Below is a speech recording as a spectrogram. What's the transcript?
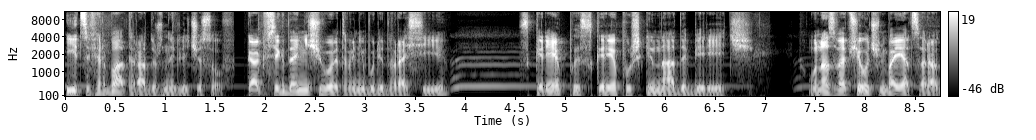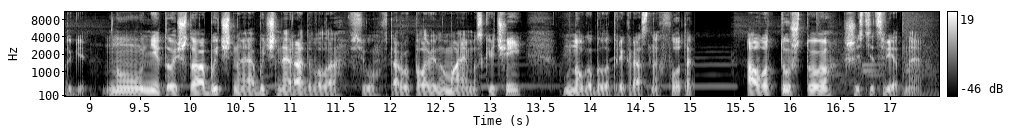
и циферблаты радужные для часов. Как всегда, ничего этого не будет в России. Скрепы, скрепушки надо беречь. У нас вообще очень боятся радуги. Ну, не той, что обычная. Обычная радовала всю вторую половину мая москвичей. Много было прекрасных фоток. А вот ту, что шестицветная –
